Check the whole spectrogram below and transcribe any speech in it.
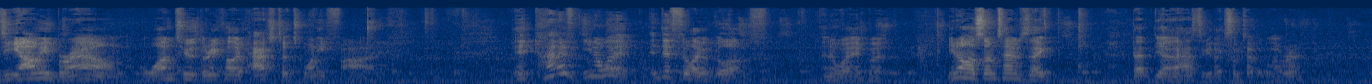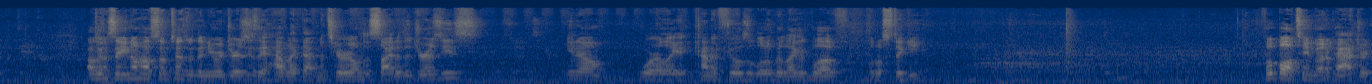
Dyami Brown. One, two, three color patch to 25 it kind of, you know what, it did feel like a glove in a way, but you know how sometimes like that, yeah, that has to be like some type of glove, right? I was gonna say, you know how sometimes with the newer jerseys they have like that material on the side of the jerseys, you know, where like it kind of feels a little bit like a glove, a little sticky. Football team going to Patrick.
